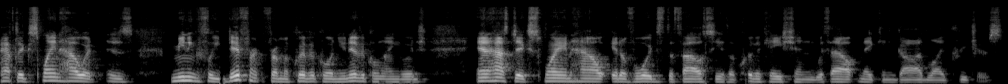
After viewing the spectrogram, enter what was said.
I have to explain how it is meaningfully different from equivocal and univocal language, and it has to explain how it avoids the fallacy of equivocation without making God-like creatures.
